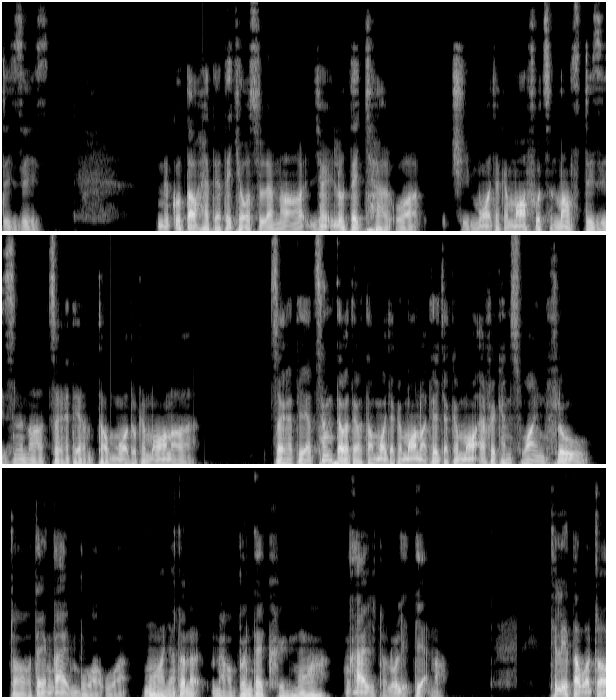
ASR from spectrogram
disease nếu cô tao hải tết chờ Australia nó giờ lúc tết chờ và chỉ mua cho cái mò phụ chân mouth disease là nó chờ cái tao mua được cái mò nó สหเตียช่างตัวเดียวต่อมอจากกมอนอเทจากกมอแอฟริกันสไวน์ฟลูตัวเตียงไก่บัวอัวมัวยัดตัวเนาะแมวเป็นแต่คือมัวไก่ตัวลุลิเตียเนาะที่ลิตาวจอ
